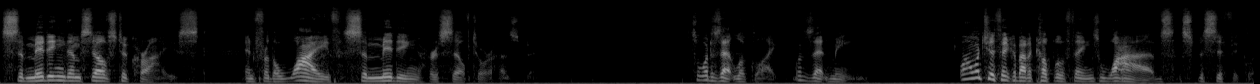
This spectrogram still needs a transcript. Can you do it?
submitting themselves to Christ, and for the wife submitting herself to her husband. So, what does that look like? What does that mean? Well, I want you to think about a couple of things, wives specifically.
